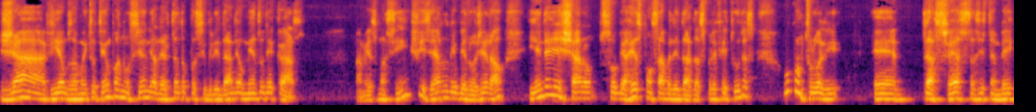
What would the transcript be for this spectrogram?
já havíamos há muito tempo anunciando e alertando a possibilidade de aumento de casos. Mas mesmo assim, fizeram, liberou geral e ainda deixaram sob a responsabilidade das prefeituras o controle é, das festas e também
